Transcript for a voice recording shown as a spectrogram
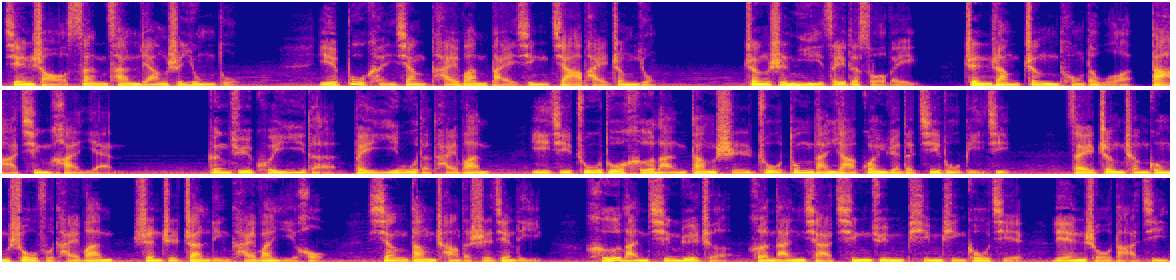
减少三餐粮食用度，也不肯向台湾百姓加派征用。正是逆贼的所为，真让正统的我大清汗颜。根据奎一的被遗误的台湾。以及诸多荷兰当时驻东南亚官员的记录笔记，在郑成功收复台湾甚至占领台湾以后，相当长的时间里，荷兰侵略者和南下清军频频勾结，联手打击。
